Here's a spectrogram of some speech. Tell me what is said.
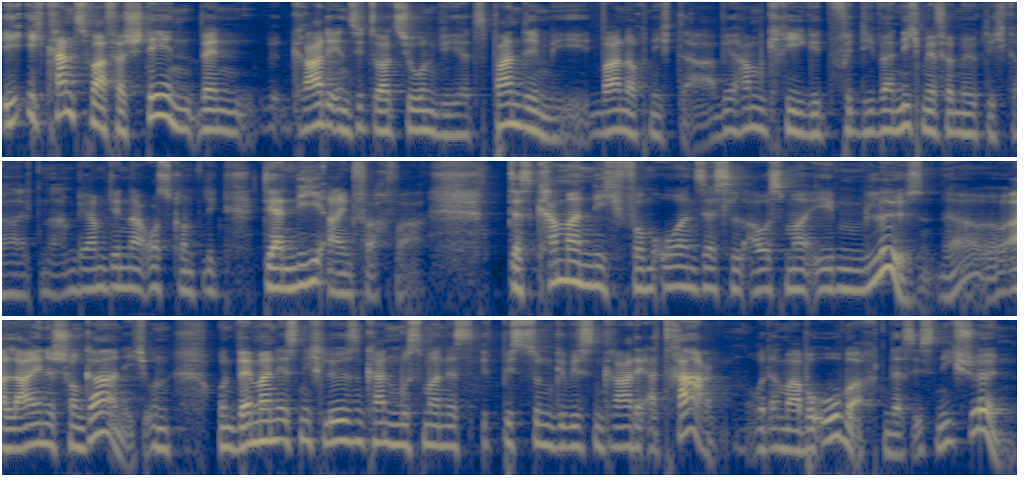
Ich, ich, kann zwar verstehen, wenn gerade in Situationen wie jetzt Pandemie war noch nicht da, wir haben Kriege, für die wir nicht mehr für möglich gehalten haben, wir haben den Nahostkonflikt, der nie einfach war das kann man nicht vom Ohrensessel aus mal eben lösen. Ja? Alleine schon gar nicht. Und, und wenn man es nicht lösen kann, muss man es bis zu einem gewissen Grade ertragen oder mal beobachten. Das ist nicht schön.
